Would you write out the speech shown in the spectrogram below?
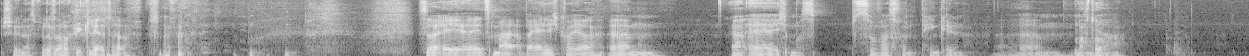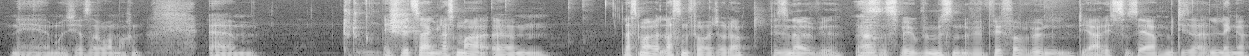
Schön, dass wir das auch geklärt haben. so, ey, äh, jetzt mal, aber ehrlich, Koya, ähm, Ja. äh, ich muss sowas von pinkeln. Ähm, Mach doch. Ja. Nee, muss ich ja sauber machen. Ähm, ich würde sagen, lass mal, ähm, lass mal lassen für heute, oder? Wir sind halt, wir, Ja. ist, wir, wir müssen, wir, wir verwöhnen die Alis zu sehr mit dieser Länge,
